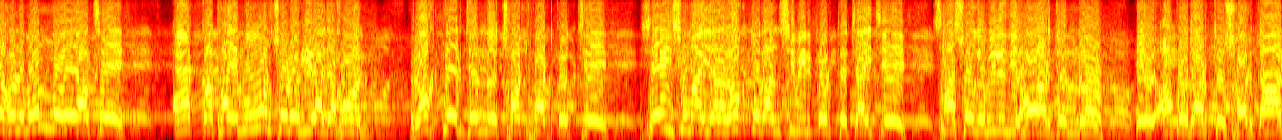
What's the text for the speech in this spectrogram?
যখন বন্ধ হয়ে আছে, এক কথায় মুমূর্ষ রোগীরা যখন রক্তের জন্য ছটফট করছে, সেই সময় যারা রক্তদান শিবির করতে চাইছে, শাসক বিরোধী হওয়ার জন্য এই অপদার্থ সরকার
